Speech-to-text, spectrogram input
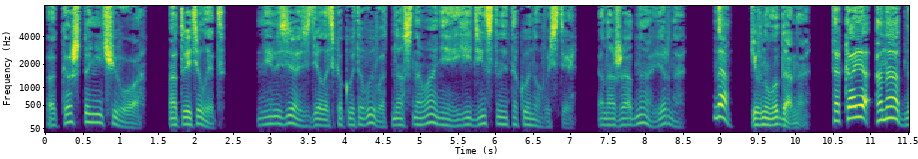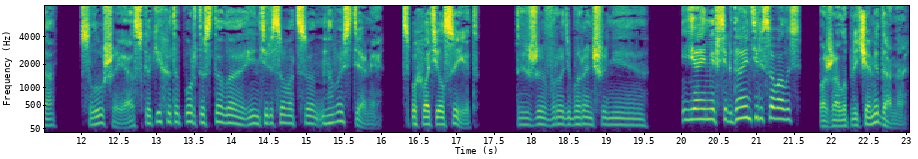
«Пока что ничего», — ответил Эд. Нельзя сделать какой-то вывод на основании единственной такой новости. Она же одна, верно? «Да», — кивнула Дана. «Такая она одна». «Слушай, а с каких это пор ты стала интересоваться новостями?» — спохватился Ид. «Ты же вроде бы раньше не...» «Я ими всегда интересовалась», — пожала плечами Дана.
